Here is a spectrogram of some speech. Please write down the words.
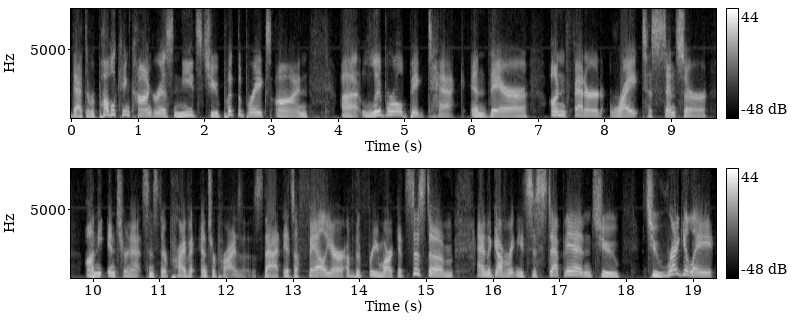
that the Republican Congress needs to put the brakes on uh, liberal big tech and their unfettered right to censor on the internet since they're private enterprises, that it's a failure of the free market system and the government needs to step in to to regulate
